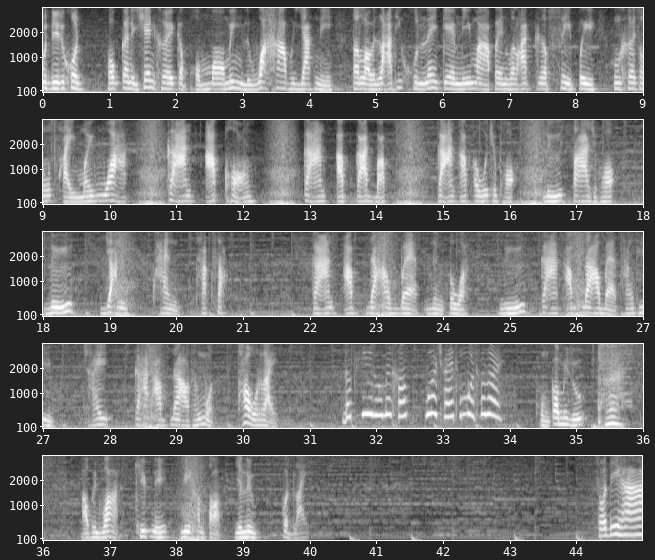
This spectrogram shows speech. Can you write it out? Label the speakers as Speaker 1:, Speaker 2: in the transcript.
Speaker 1: วัสดีทุกคน พบกันอีกเช่นเคยกับผมมอร์มิงหรือว่าห้าพยักษ์นี้ ตลอดเวลาที่คุณเล่นเกมนี้มาเป็นเวลาเกือบ 4 ปี คุณเคยสงสัยไหมว่า การอัพของ การอัพการ์ดบัฟ การอัพอาวุธเฉพาะ หรือตาเฉพาะ หรือยันแผ่นทักษะ การอัพดาวแบบหนึ่งตัว หรือการอัพดาวแบบทั้งทีม ใช้การอัพดาวทั้งหมด เท่าไหร่ แล้วพี่รู้ไหมครับ ว่าใช้ทั้งหมดเท่าไหร่ ผมก็ไม่รู้เฮ้ยเอาเป็นว่าคลิปนี้มีคำตอบ อย่าลืมกดไลค์ สวัสดีครั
